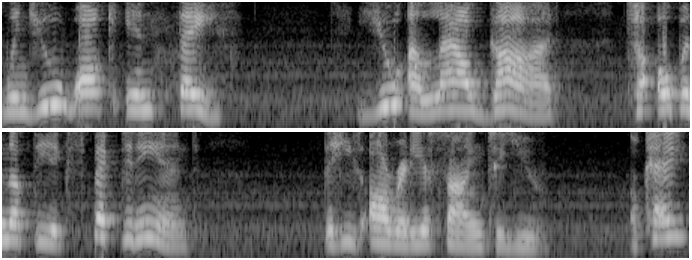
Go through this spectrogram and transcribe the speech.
When you walk in faith, you allow God to open up the expected end that He's already assigned to you. Okay?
